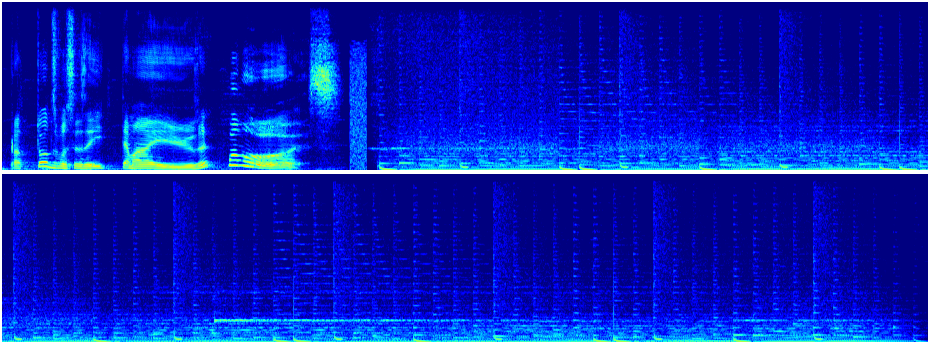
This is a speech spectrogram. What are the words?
pra todos vocês aí. Até mais. Vamos!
